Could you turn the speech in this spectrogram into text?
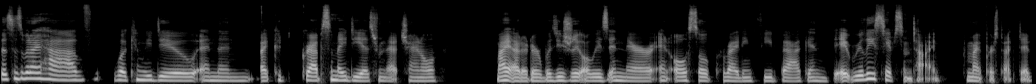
This is what I have. What can we do? And then I could grab some ideas from that channel my editor was usually always in there and also providing feedback. And it really saved some time from my perspective.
